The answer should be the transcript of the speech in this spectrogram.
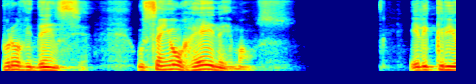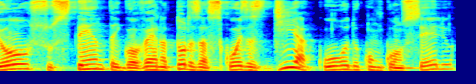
Providência. O Senhor reina, irmãos. Ele criou, sustenta e governa todas as coisas de acordo com o conselho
